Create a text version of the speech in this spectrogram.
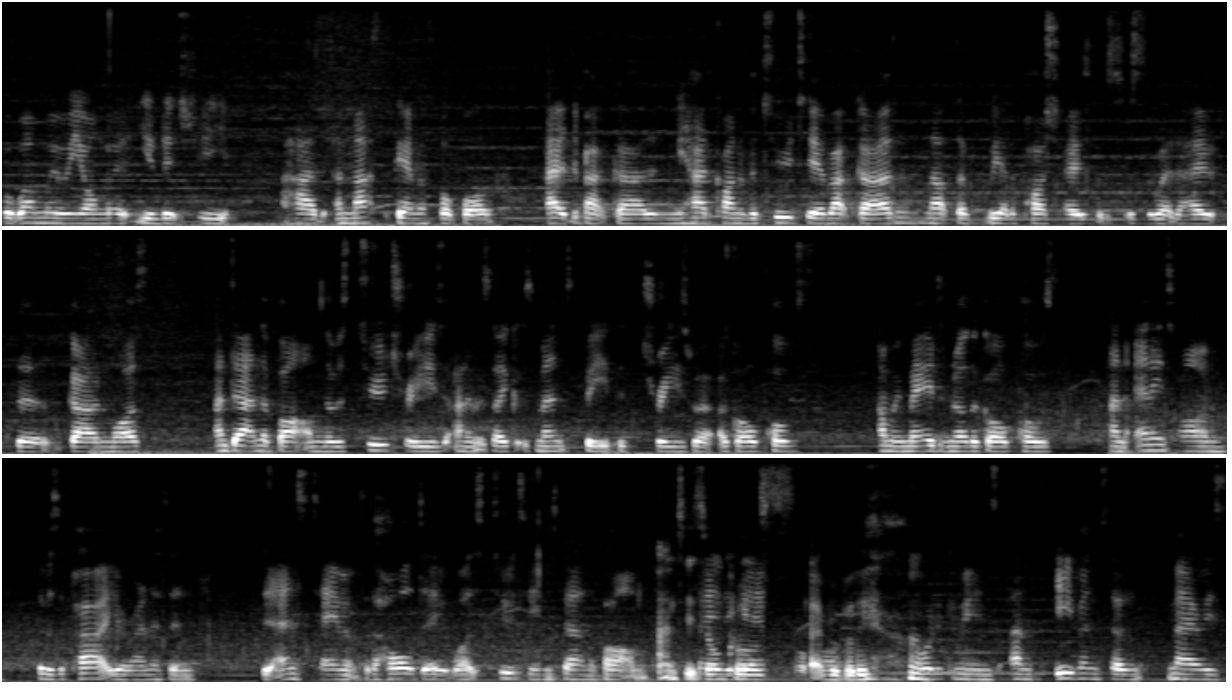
But when we were younger, you literally had a massive game of football out the back garden. We had kind of a two-tier back garden. Not that we had a posh house, but it's just the way the house, the garden was. And down the bottom there was two trees, and it was like it was meant to be. The trees were a goalpost, and we made another goalpost. And anytime there was a party or anything, the entertainment for the whole day was two teams down the bottom. Aunties, uncles, everybody. Holy communions, and even till Mary's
